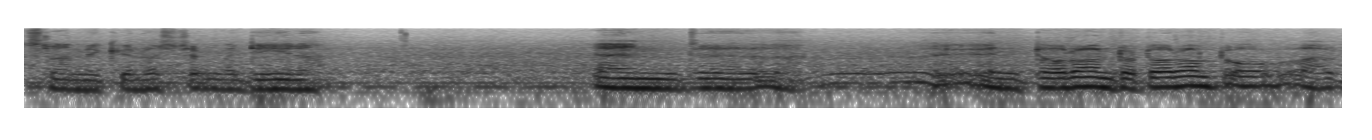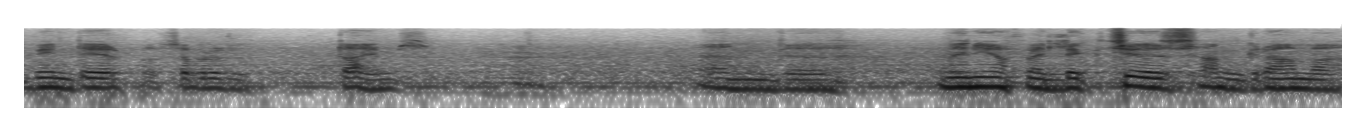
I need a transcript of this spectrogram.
Islamic University of Medina and uh, in Toronto. Toronto, I have been there for several times, and uh, many of my lectures on grammar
